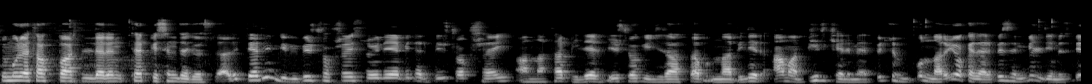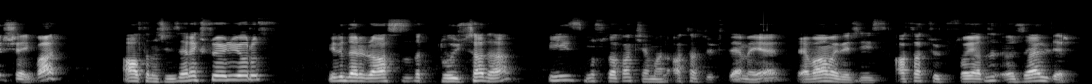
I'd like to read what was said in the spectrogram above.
Cumhuriyet Halk Partililerin tepkisini de gösterdik. Dediğim gibi birçok şey söyleyebilir, birçok şey anlatabilir, birçok icraatta bulunabilir ama bir kelime bütün bunları yok eder. Bizim bildiğimiz bir şey var. Altını çizerek söylüyoruz. Birileri rahatsızlık duysa da biz Mustafa Kemal Atatürk demeye devam edeceğiz. Atatürk soyadı özeldir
